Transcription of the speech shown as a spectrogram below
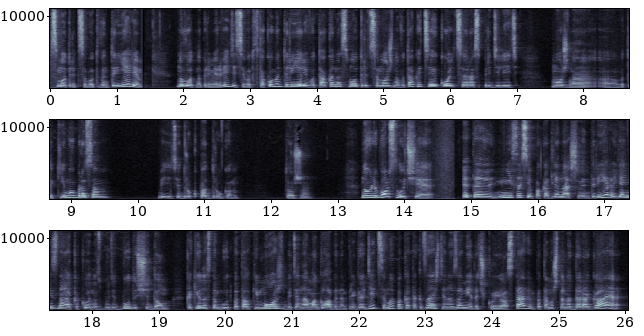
смотрится вот в интерьере. Ну вот, например, видите, вот в таком интерьере вот так она смотрится. Можно вот так эти кольца распределить. Можно э, вот таким образом. Видите, друг под другом тоже. Но в любом случае, это не совсем пока для нашего интерьера. Я не знаю, какой у нас будет будущий дом, какие у нас там будут потолки. Может быть, она могла бы нам пригодиться. Мы пока так, знаете, на заметочку ее оставим, потому что она дорогая.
